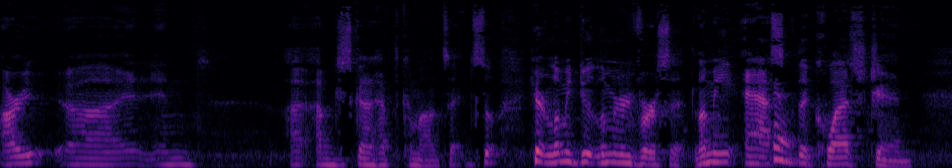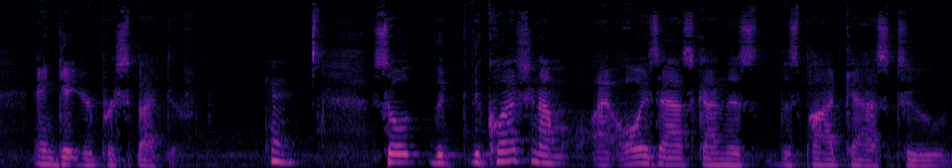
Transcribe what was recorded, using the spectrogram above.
are uh, and I, I'm just gonna have to come out and say. It. So here, let me do. Let me reverse it. Let me ask Okay. the question and get your perspective. Okay. So the the question I'm I always ask on this this podcast to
